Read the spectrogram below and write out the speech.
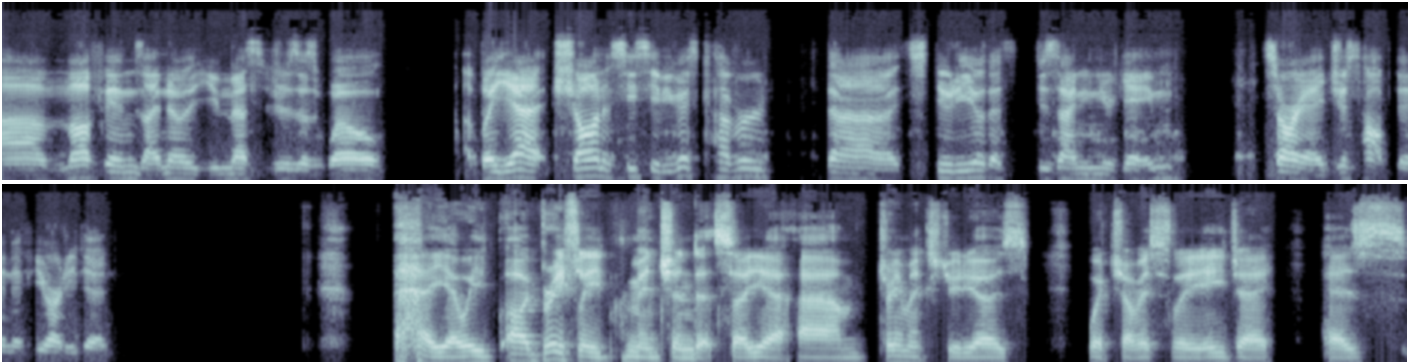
Um, muffins, I know that you messages as well. Uh, but yeah, Sean and Cece, have you guys covered the studio that's designing your game? Sorry, I just hopped in if you already did. Uh, yeah, we I briefly mentioned it. So yeah, um, DreamX Studios, which obviously EJ has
